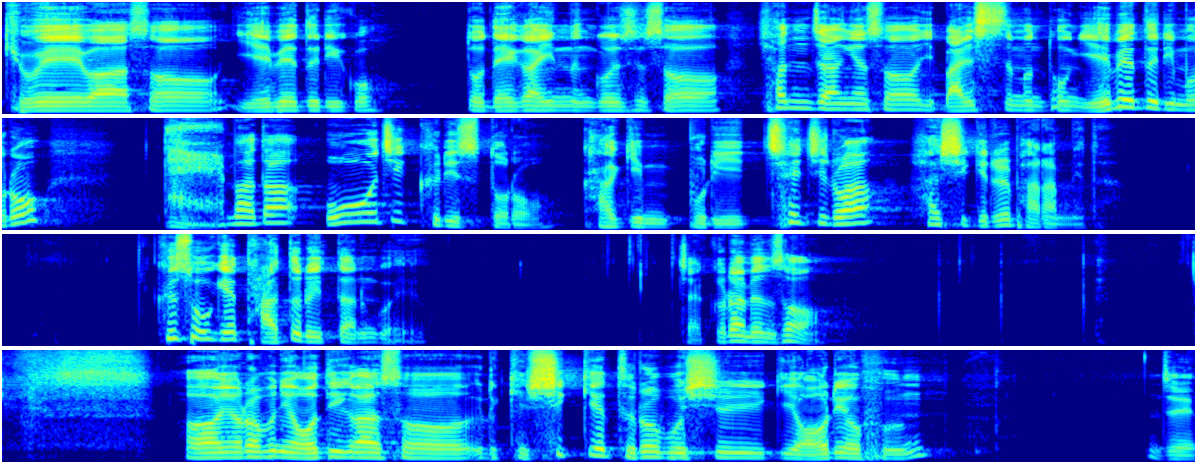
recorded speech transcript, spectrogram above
교회에 와서 예배드리고 또 내가 있는 곳에서 현장에서 말씀 운동 예배드림으로 날마다 오직 그리스도로 각인뿌리 체질화 하시기를 바랍니다. 그 속에 다 들어있다는 거예요. 자 그러면서 어, 여러분이 어디 가서 이렇게 쉽게 들어보시기 어려운 이제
